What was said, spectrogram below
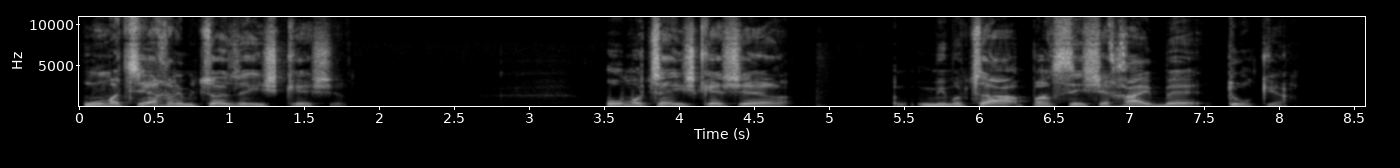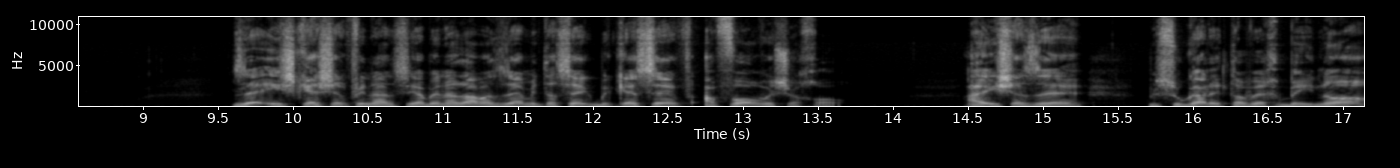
הוא מצליח למצוא איזה איש קשר. הוא מוצא איש קשר ממוצא פרסי שחי בטורקיה. זה איש קשר פיננסי, הבן אדם הזה מתעסק בכסף אפור ושחור. האיש הזה מסוגל לתווך בינו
